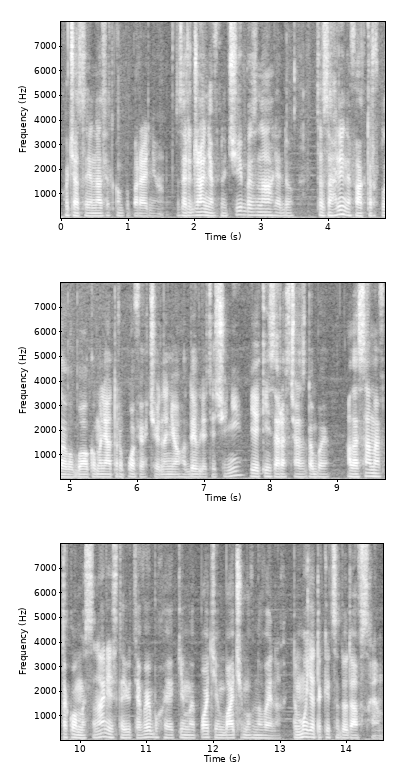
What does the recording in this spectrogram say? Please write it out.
хоча це є наслідком попереднього, заряджання вночі без нагляду. Це взагалі не фактор впливу, бо акумулятору пофіг, чи на нього дивляться чи ні, і який зараз час доби. Але саме в такому сценарії стаються вибухи, які ми потім бачимо в новинах, тому я таки це додав в схему.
